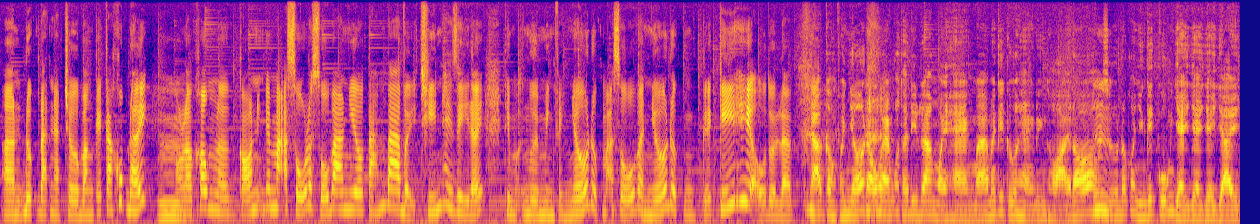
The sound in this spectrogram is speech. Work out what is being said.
uh, được đặt nhạc chờ bằng cái ca khúc đấy Ừ. hoặc là không là có những cái mã số là số bao nhiêu 8379 hay gì đấy thì mọi người mình phải nhớ được mã số và nhớ được cái ký hiệu rồi là Chả cần phải nhớ đâu em có thể đi ra ngoài hàng mà mấy cái cửa hàng điện thoại đó hồi Ừ. xưa nó có những cái cuốn dày dày dày dày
